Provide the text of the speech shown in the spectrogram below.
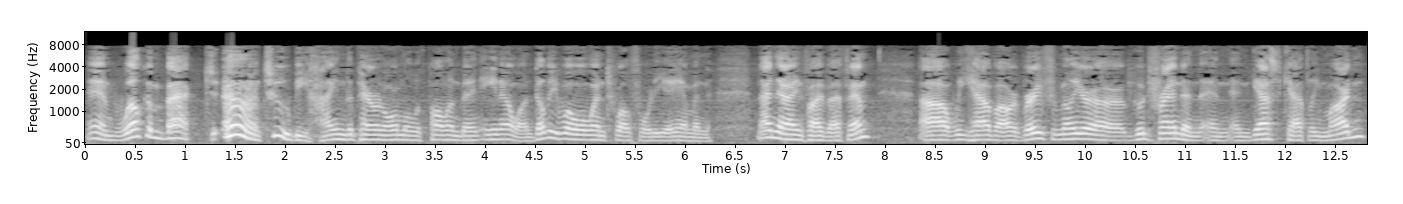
And welcome back to, to, Behind the Paranormal with Paul and Ben Eno on WOON 1240 AM and 99.5 FM. Uh, we have our very familiar uh, good friend and, and, and, guest, Kathleen Marden,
